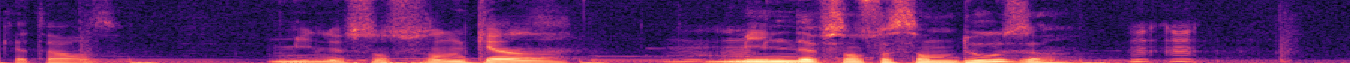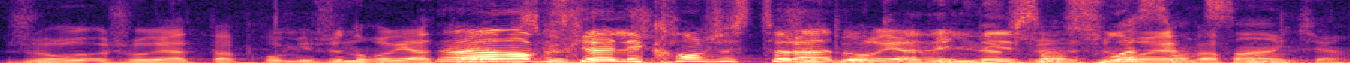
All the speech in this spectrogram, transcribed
14 1975 1972 Mm, mm. je, je regarde pas, promis. Je ne regarde Non, pas. non, parce que qu'il y a je- l'écran juste je là. peux donc, euh, regarder. mais je- je ne regarde pas 1965.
